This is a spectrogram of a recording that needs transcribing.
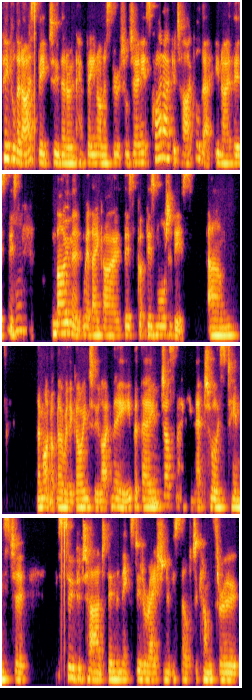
people that I speak to that are, have been on a spiritual journey, it's quite archetypal that you know there's this mm-hmm. moment where they go, "There's there's more to this." Um, they might not know where they're going to, like me, but they mm. just making that choice tends to supercharge then the next iteration of yourself to come through.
